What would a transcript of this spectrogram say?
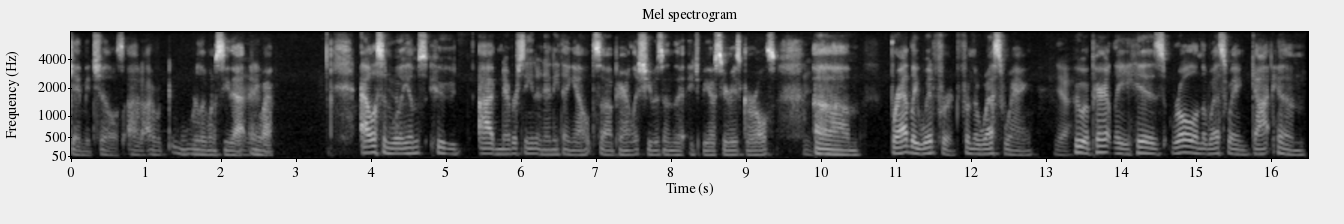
gave me chills. I, I really want to see that. Mm-hmm. Anyway, Allison Williams, who I've never seen in anything else. Uh, apparently, she was in the HBO series Girls. Mm-hmm. Um, Bradley Whitford from The West Wing. Yeah. Who apparently his role in The West Wing got him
